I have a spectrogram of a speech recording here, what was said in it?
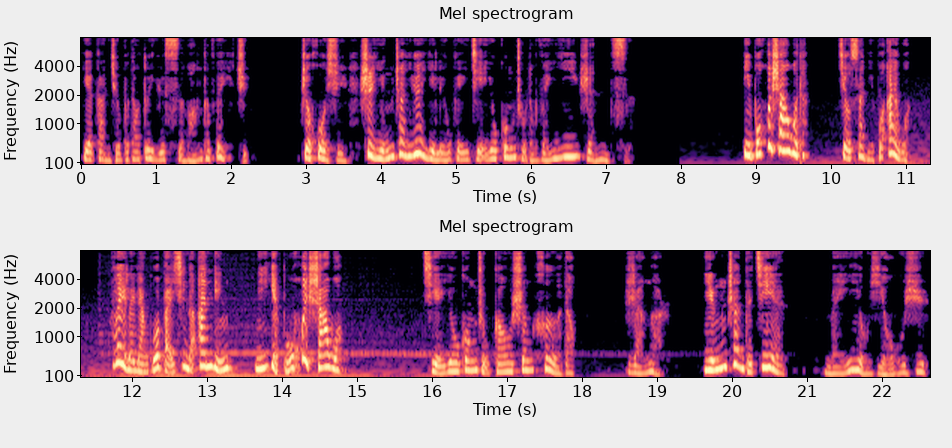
也感觉不到对于死亡的畏惧。这或许是迎战愿意留给解忧公主的唯一仁慈。你不会杀我的，就算你不爱我，为了两国百姓的安宁，你也不会杀我。解忧公主高声喝道。然而，迎战的剑没有犹豫。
